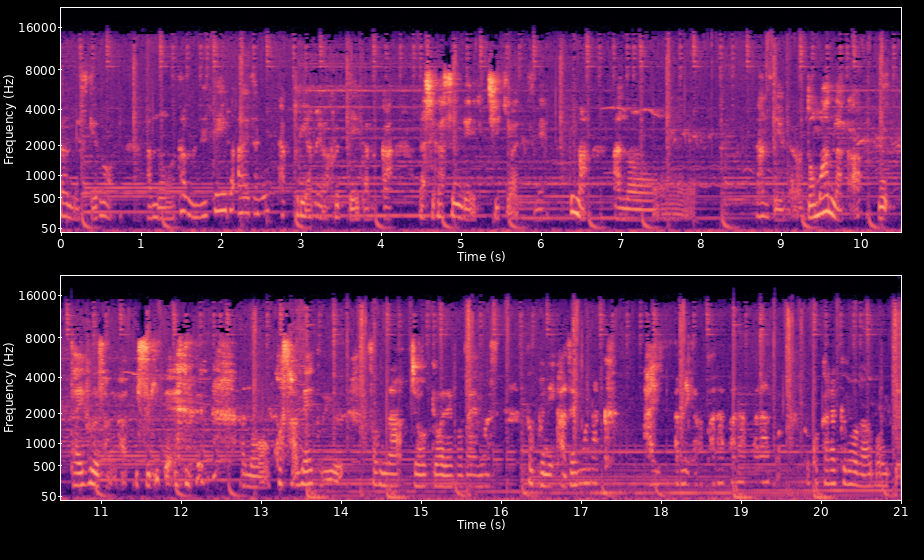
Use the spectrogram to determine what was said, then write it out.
たんですけど、あの、多分寝ている間にたっぷり雨が降っていたのか、私が住んでいる地域はですね、今、あのー、て言うんだろう、ど真ん中に台風さんがいすぎて あの、小雨という、そんな状況でございます。特に風もなく、はい、雨がパラパラパラと、ここから雲が動いて、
